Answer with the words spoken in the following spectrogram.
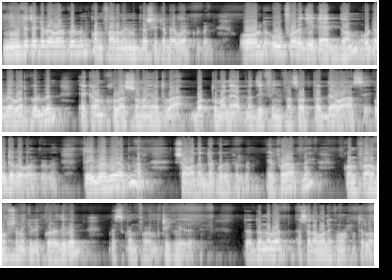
নিউতে যেটা ব্যবহার করবেন কনফার্মের মধ্যেও সেটা ব্যবহার করবেন। ওল্ড উপরে যেটা একদম, ওটা ব্যবহার করবেন। অ্যাকাউন্ট খোলার সময় অথবা বর্তমানে আপনার যে ফিন পাসওয়ার্ডটা দেওয়া আছে, ওইটা ব্যবহার করবেন। তো এইভাবে আপনার সমাধানটা করে ফেলবেন। এরপরে আপনি কনফার্ম অপশনে ক্লিক করে দিবেন, ব্যাস কনফার্ম ঠিক হয়ে যাবে। তো ধন্যবাদ। আসসালামু আলাইকুম রহমতুল্লাহ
